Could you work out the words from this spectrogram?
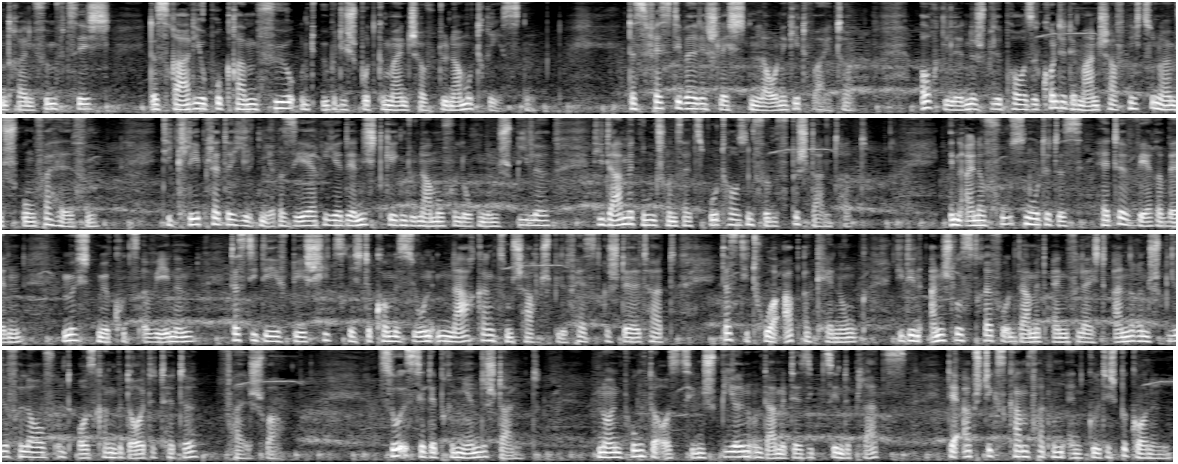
1953 das Radioprogramm für und über die Sportgemeinschaft Dynamo Dresden. Das Festival der schlechten Laune geht weiter. Auch die Länderspielpause konnte der Mannschaft nicht zu neuem Sprung verhelfen. Die Kleeblätter hielten ihre Serie der nicht gegen Dynamo verlorenen Spiele, die damit nun schon seit 2005 Bestand hat. In einer Fußnote des Hätte, wäre, wenn möchten wir kurz erwähnen, dass die DFB-Schiedsrichterkommission im Nachgang zum Schachspiel festgestellt hat, dass die Toraberkennung, die den Anschlusstreffer und damit einen vielleicht anderen Spielverlauf und Ausgang bedeutet hätte, falsch war. So ist der deprimierende Stand. Neun Punkte aus zehn Spielen und damit der 17. Platz. Der Abstiegskampf hat nun endgültig begonnen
